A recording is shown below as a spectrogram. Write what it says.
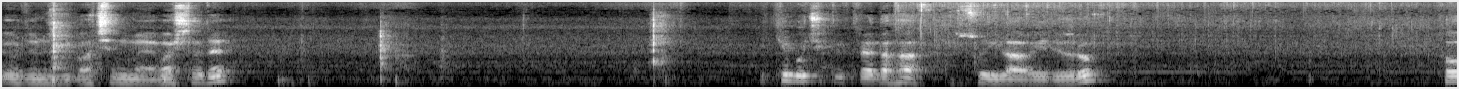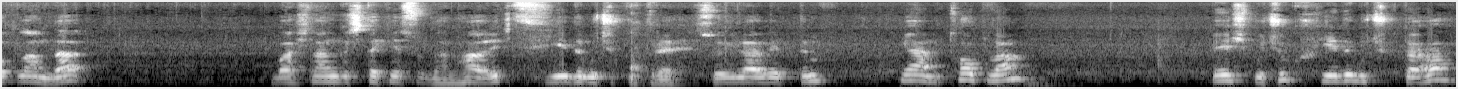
Gördüğünüz gibi açılmaya başladı. 2,5 litre daha su ilave ediyorum. Toplamda başlangıçtaki sudan hariç 7,5 litre su ilave ettim. Yani toplam 5,5 7,5 daha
